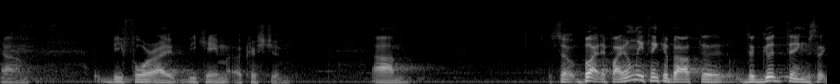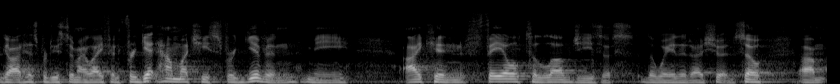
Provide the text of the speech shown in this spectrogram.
um, before I became a Christian. Um, so, but if I only think about the, the good things that God has produced in my life and forget how much He's forgiven me, I can fail to love Jesus the way that I should. So, um,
